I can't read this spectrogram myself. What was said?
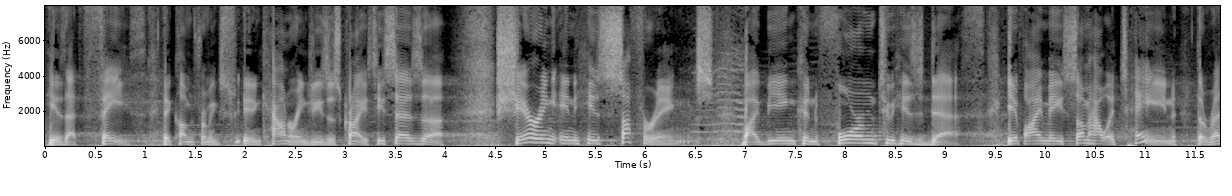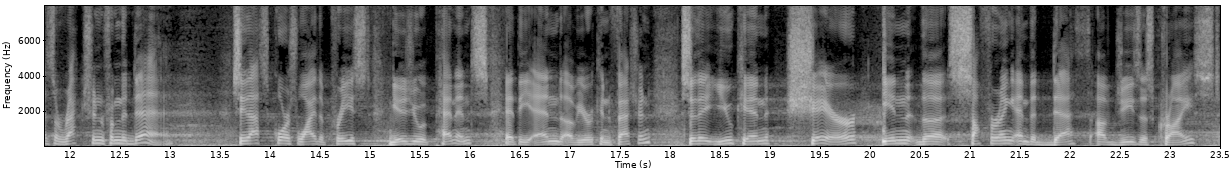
He has that faith that comes from encountering Jesus Christ. He says, uh, sharing in his sufferings by being conformed to his death, if I may somehow attain the resurrection from the dead. See, that's, of course, why the priest gives you a penance at the end of your confession, so that you can share in the suffering and the death of Jesus Christ,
